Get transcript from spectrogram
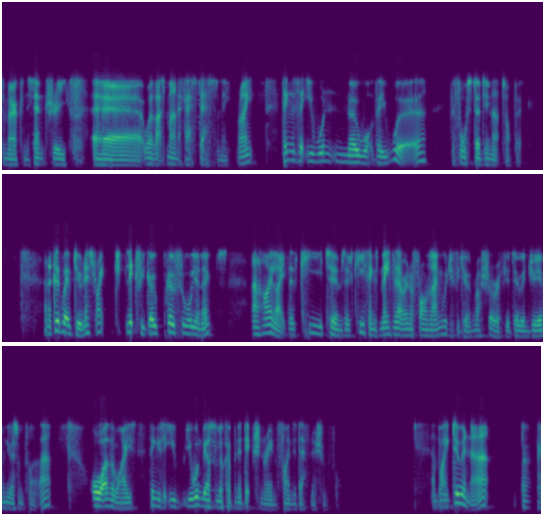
American Century, uh, whether that's Manifest Destiny, right? Things that you wouldn't know what they were before studying that topic. And a good way of doing this, right? Literally go go through all your notes and highlight those key terms, those key things, maybe they're in a foreign language if you're doing Russia or if you're doing Germany or something like that, or otherwise things that you, you wouldn't be able to look up in a dictionary and find a definition for. And by doing that, by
